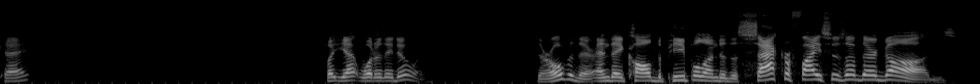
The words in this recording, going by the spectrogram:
Okay? But yet, what are they doing? They're over there. And they called the people unto the sacrifices of their gods.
